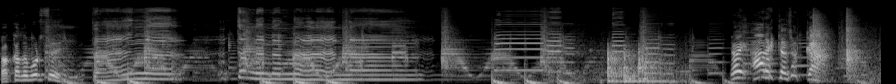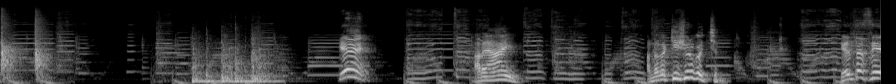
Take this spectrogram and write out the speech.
ছক্কা তো পড়ছে। এই আরেকটা কে? আরে আই আপনারা কি শুরু করছেন? খেলতেছি।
